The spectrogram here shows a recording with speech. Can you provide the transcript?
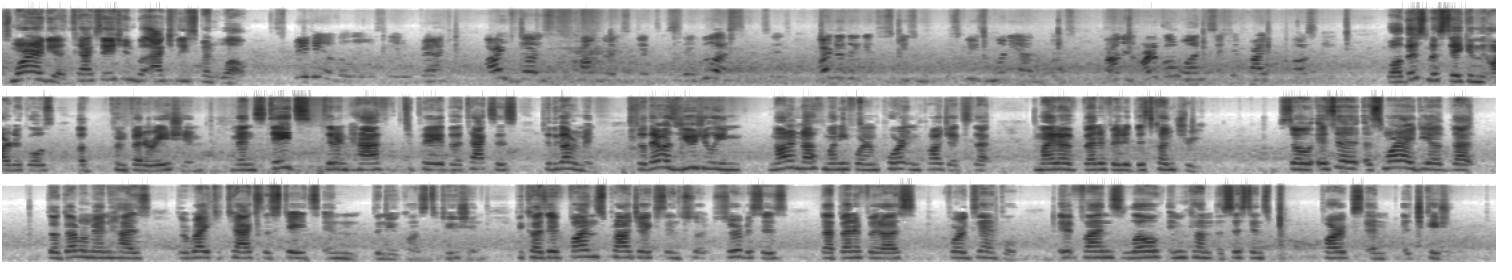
Smart idea, taxation but actually spent well. Speaking of the legislative branch, why does Congress get to say who has taxes? Why do they get to squeeze, squeeze money out of us? Found in Article 1, Section 5, Clause 8. While this mistake in the Articles of Confederation meant states didn't have to pay the taxes to the government, so there was usually not enough money for important projects that might have benefited this country. So it's a, a smart idea that the government has the right to tax the states in the new constitution because it funds projects and services that benefit us. For example, it funds low income assistance, parks, and education.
